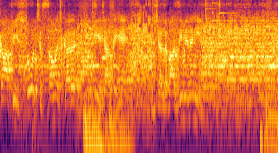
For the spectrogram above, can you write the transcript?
काफ़ी सोच समझ कर किए जाते हैं। जल्दबाजी में नहीं।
